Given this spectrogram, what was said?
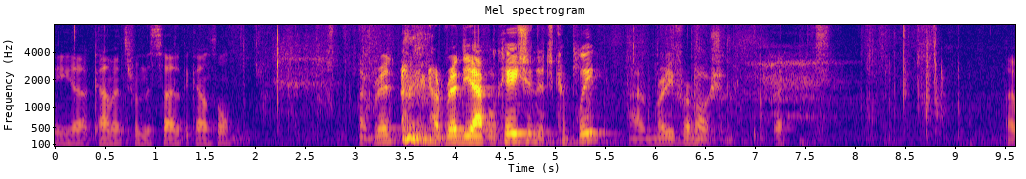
Any uh, comments from this side of the council? I've read, I've read the application, it's complete, I'm ready for a motion. I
